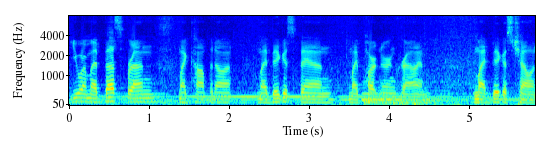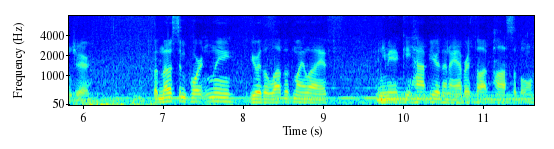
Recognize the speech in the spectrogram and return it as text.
You are my best friend, my confidant, my biggest fan, my partner in crime, my biggest challenger. But most importantly, you are the love of my life, and you make me happier than I ever thought possible.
